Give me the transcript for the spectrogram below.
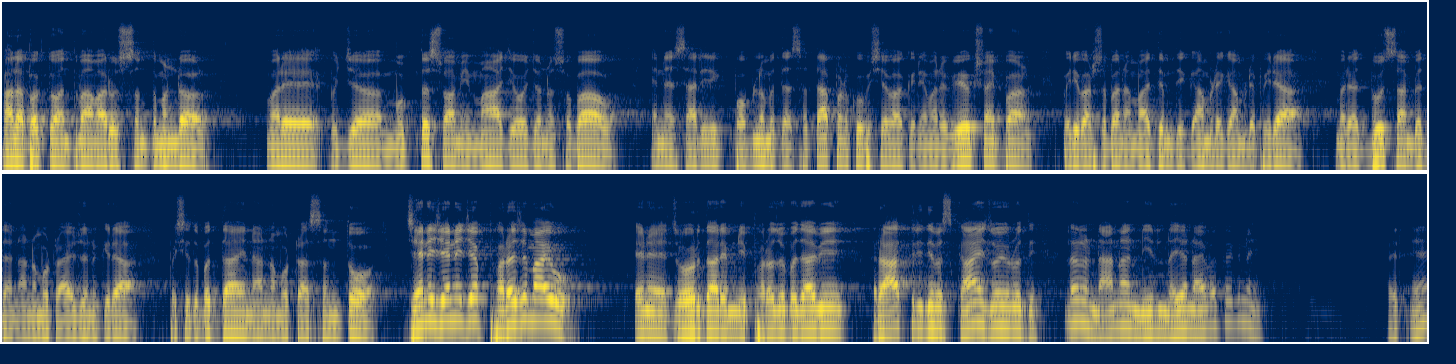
ભાલા ભક્તો, અંતમાં અમારું સંત મંડળ મારે પૂજ્ય મુક્ત સ્વામી મહાજયોજનો સ્વભાવ, એને શારીરિક પ્રોબ્લેમ હતા, છતાં પણ ખૂબ સેવા કરી. અમારે વિવેક સ્વામી પણ પરિવાર સભાના માધ્યમથી ગામડે ગામડે ફર્યા. મારે અદ્ભુત સ્વામી બધા નાના મોટા આયોજન કર્યા. પછી તો બધાએ નાના મોટા સંતો જેને જેને જે ફરજમાં આવ્યું એને જોરદાર એમની ફરજો બજાવી. રાત્રિ દિવસ કાંઈ જોયું નથી. એટલે નાના નીલ નયન આવ્યા હતા કે નહીં? હે?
